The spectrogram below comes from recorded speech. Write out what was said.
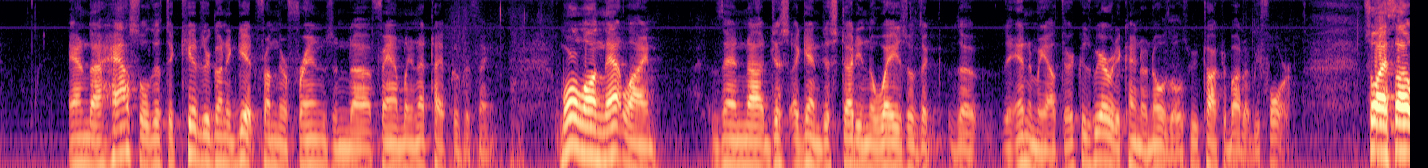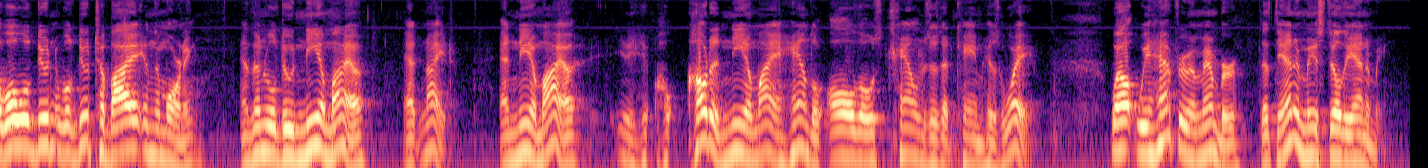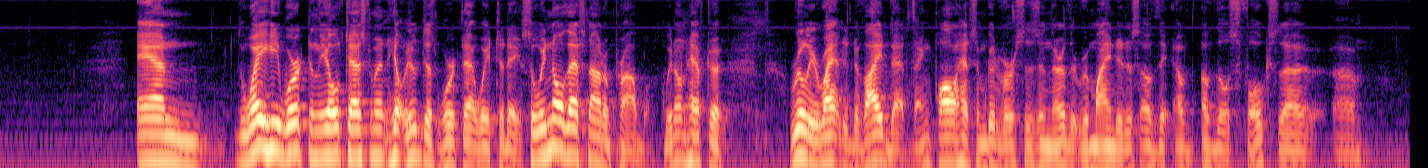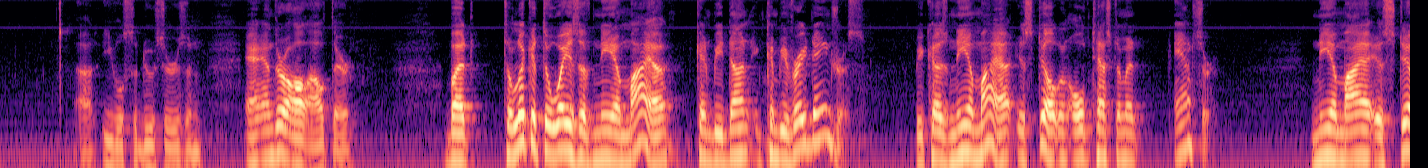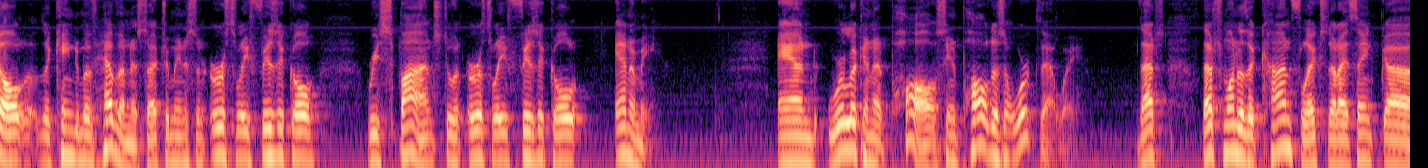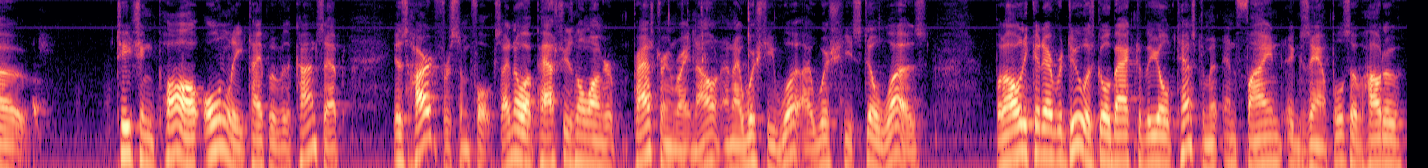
and the hassle that the kids are going to get from their friends and uh, family and that type of a thing. More along that line than uh, just, again, just studying the ways of the, the, the enemy out there because we already kind of know those. We've talked about it before. So I thought, well, we'll do, we'll do Tobiah in the morning and then we'll do Nehemiah at night. And Nehemiah, how did Nehemiah handle all those challenges that came his way? Well, we have to remember that the enemy is still the enemy. And the way he worked in the Old Testament, he'll, he'll just work that way today. So we know that's not a problem. We don't have to really rightly divide that thing. Paul had some good verses in there that reminded us of, the, of, of those folks, uh, uh, uh, evil seducers, and, and they're all out there. But to look at the ways of Nehemiah can be done it can be very dangerous because Nehemiah is still an Old Testament answer. Nehemiah is still the kingdom of heaven as such. I mean, it's an earthly, physical response to an earthly, physical enemy. And we're looking at Paul, seeing Paul doesn't work that way. That's, that's one of the conflicts that I think uh, teaching Paul only type of a concept is hard for some folks. I know a pastor is no longer pastoring right now, and I wish he would. I wish he still was. But all he could ever do was go back to the Old Testament and find examples of how to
